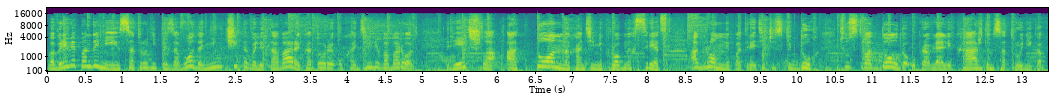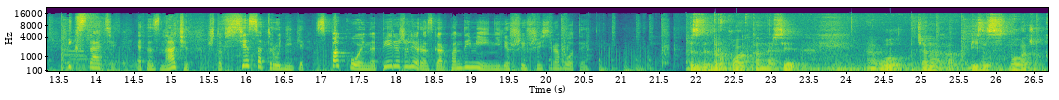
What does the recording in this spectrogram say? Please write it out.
Во время пандемии сотрудники завода не учитывали товары, которые уходили в оборот. Речь шла о тоннах антимикробных средств – огромный патриотический дух, чувство долга управляли каждым сотрудником. И, кстати, это значит, что все сотрудники спокойно пережили разгар пандемии, не лишившись работы. бізді бір қуантқан нәрсе ол жаңағы бизнес болған жоқ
